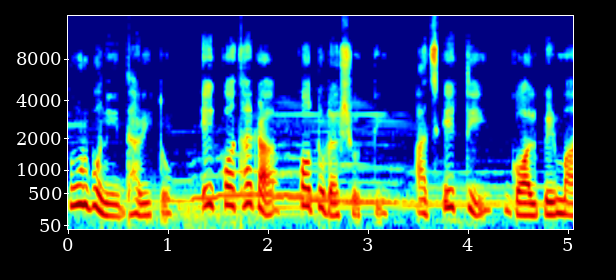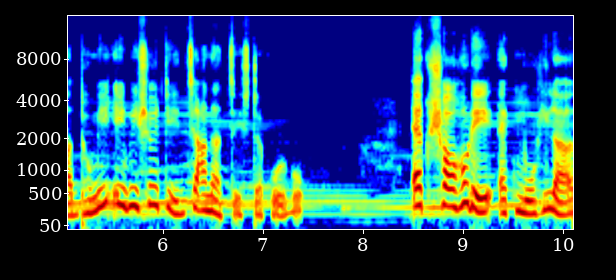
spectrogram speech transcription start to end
পূর্ব নির্ধারিত। এই কথাটা কতটা সত্যি? আজকে একটি গল্পের মাধ্যমে এই বিষয়টি জানার চেষ্টা করব। এক শহরে এক মহিলা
